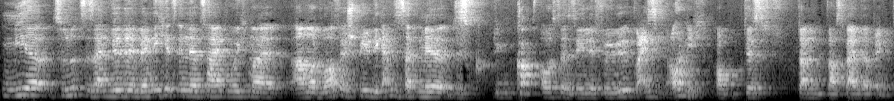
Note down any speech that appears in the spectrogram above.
mir zunutze sein würde, wenn ich jetzt in der Zeit, wo ich mal Armored Warfare spiele, die ganze Zeit mir das, den Kopf aus der Seele vögel, weiß ich auch nicht, ob das dann was weiterbringt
